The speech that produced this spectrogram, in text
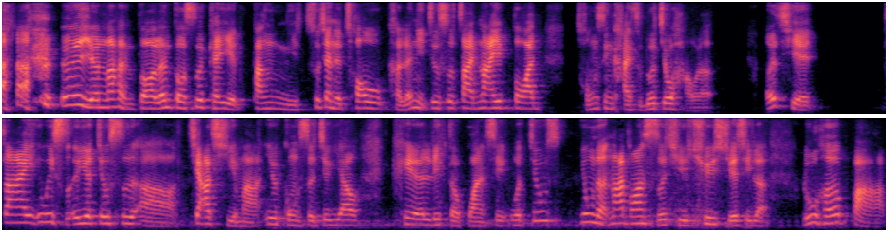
因为原来很多人都是可以，当你出现的错误，可能你就是在那一段重新开始录就好了。而且在因为十二月就是啊、假期嘛，因为公司就要 care leave 的关系，我就是用了那段时期去学习了如何把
